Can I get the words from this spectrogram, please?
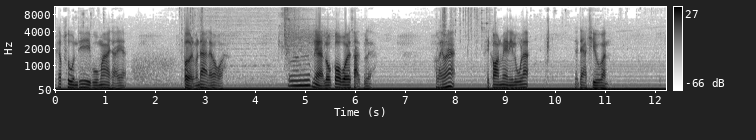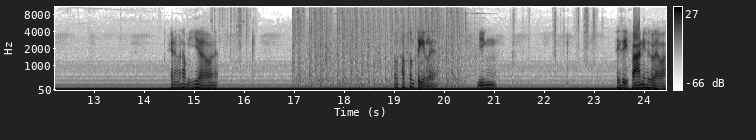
แคปซูลที่บูมาใช้อะ เปิดมันได้แล้วเปล่าวะปึ๊บเนี่ย โลโก้บริษัทไปเลย อะไรวะเนี่ยไอ้ก้อนเมฆนี้รู้แล้วเดี๋ยวแดกคิวก่อนแค่นั้นก็ทำเหี้ยแล้วเนี่ยต้องทำส้นตีนเลยอะยิงไอ้สีฟ้านี่คืออะไรวะ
